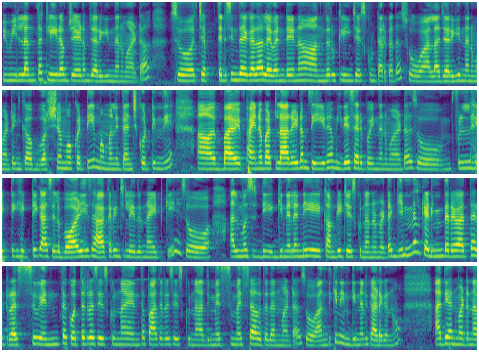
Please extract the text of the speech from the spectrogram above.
మేము ఇల్లంతా క్లీన్ అప్ చేయడం జరిగిందనమాట సో చెప్ తెలిసిందే కదా లెవెన్ డేనా అందరూ క్లీన్ చేసుకుంటారు కదా. సో అలా జరిగిందనమాట ఇంకా వర్షం ఒకటి మమ్మల్ని దంచి కొట్టింది. పైన బట్టలు ఆరేయడం తీయడం ఇదే సరిపోయిందనమాట సో ఫుల్ హెక్టిక్ హెక్టిక్ అసలు బాడీ సహకరించలేదు నైట్కి సో ఆల్మోస్ట్ డి గిన్నెలన్నీ కంప్లీట్ చేసుకున్నాను అనమాట గిన్నెలు కడిగిన తర్వాత డ్రెస్ ఎంత కొత్త డ్రెస్ వేసుకున్నా ఎంత పాత డ్రెస్ వేసుకున్నా అది మెస్ మెస్ అవుతుంది అనమాట సో అందుకే నేను గిన్నెలు కడగను. అది అనమాట నా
